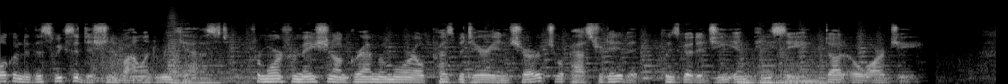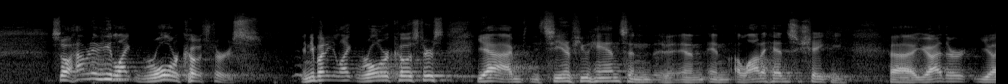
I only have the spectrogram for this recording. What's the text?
Welcome to this week's edition of Island Recast. For more information on Grand Memorial Presbyterian Church or Pastor David, please go to gmpc.org. So, how many of you like roller coasters? Anybody like roller coasters? Yeah, I'm seeing a few hands and, and, and a lot of heads shaking. Uh, you either you,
